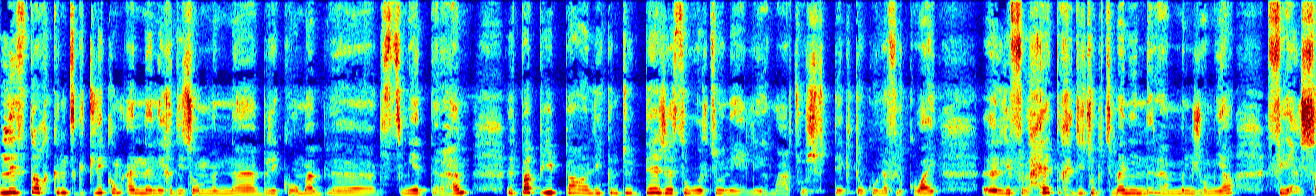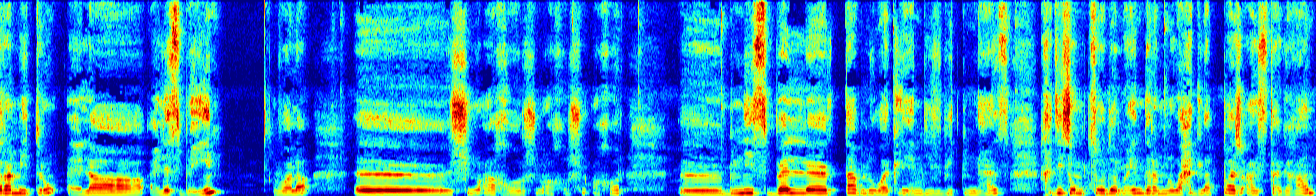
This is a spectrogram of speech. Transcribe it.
les stores كنت قلت لكم أنني خديتهم من بريكوما ب 600 درهم. ال papier peint اللي كنتو déjà سولتوني عليه ما عرفتوش في التيك توك ولا في ال Kwai اللي في الحيط خديته ب 80 درهم من جوميا فيه 10 متر على على 70 voilà. أه شنو آخر شنو آخر شنو آخر؟ أه بالنسبة للطابلوات اللي عندي في بيت النعاس خديتهم ب 49 درهم من واحد la page انستغرام.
